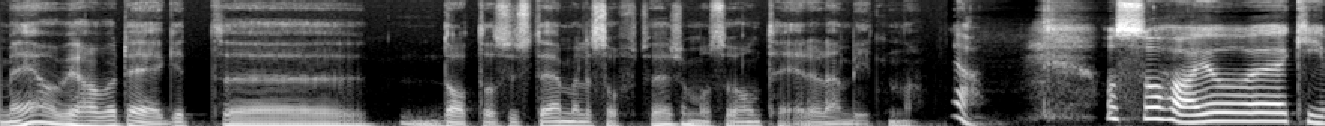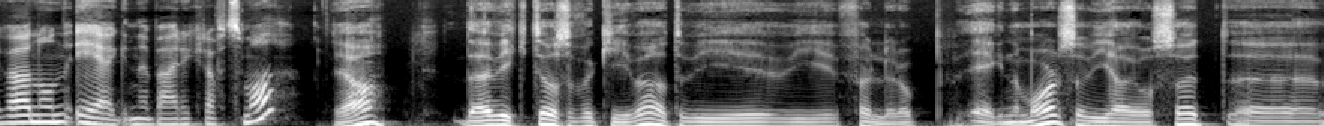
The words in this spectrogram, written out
med. Og vi har vårt eget uh, datasystem eller software som også håndterer den biten. Da. Og så har jo Kiva noen egne bærekraftsmål. Ja, det er viktig også for Kiva at vi, vi, følger opp egne mål. Så vi har jo også et eh,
